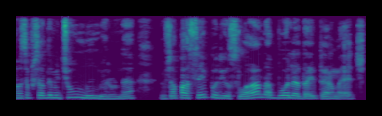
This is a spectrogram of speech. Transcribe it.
você precisa demitir um número, né? Eu já passei por isso lá na bolha da internet.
